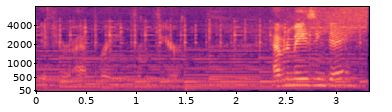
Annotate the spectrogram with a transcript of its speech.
if you're operating from fear. Have an amazing day.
